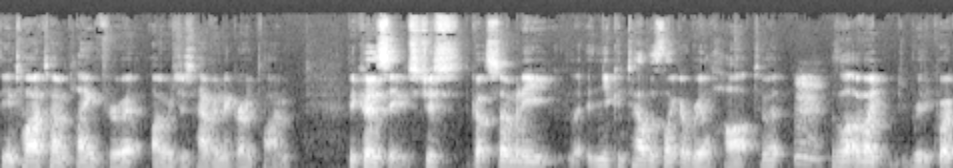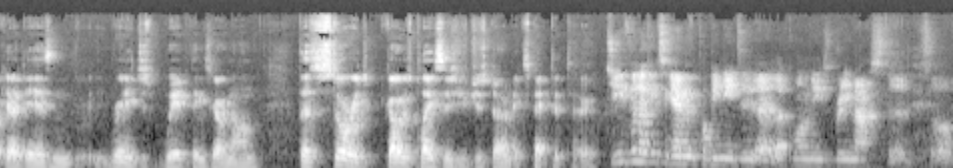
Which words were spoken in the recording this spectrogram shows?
the entire time playing through it, I was just having a great time because it's just got so many, and you can tell there's like a real heart to it. Mm. There's a lot of like really quirky ideas and really just weird things going on. The story goes places you just don't expect it to. Do you feel like it's a game that probably needs uh, like one of these remastered sort of?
